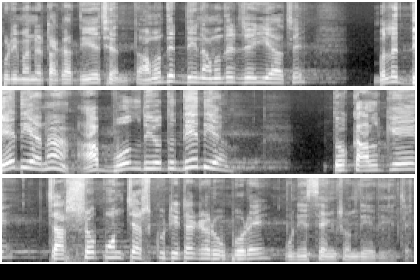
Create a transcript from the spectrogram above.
পরিমাণে টাকা দিয়েছেন। তো আমাদের দিন, আমাদের যে ইয়ে আছে বলে, দে দিয়া না, আপ বল দিও তো দে দিয়া। তো কালকে চারশো পঞ্চাশ কোটি টাকার উপরে উনি স্যাংশন দিয়ে দিয়েছেন।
